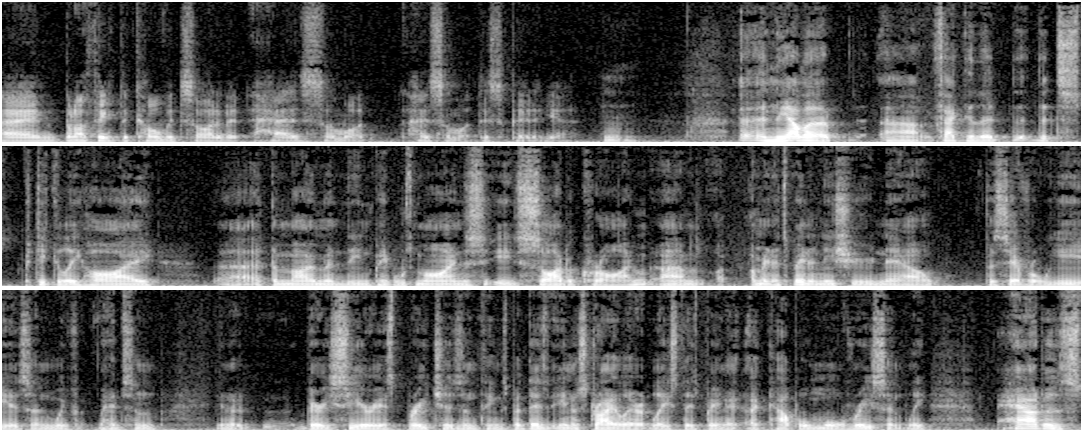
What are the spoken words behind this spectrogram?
Um, but I think the COVID side of it has somewhat has somewhat dissipated. Yeah. Mm. And the other uh, factor that that's particularly high uh, at the moment in people's minds is cybercrime. Um, I mean, it's been an issue now for several years, and we've had some, you know, very serious breaches and things. But in Australia, at least, there's been a, a couple more recently. How does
